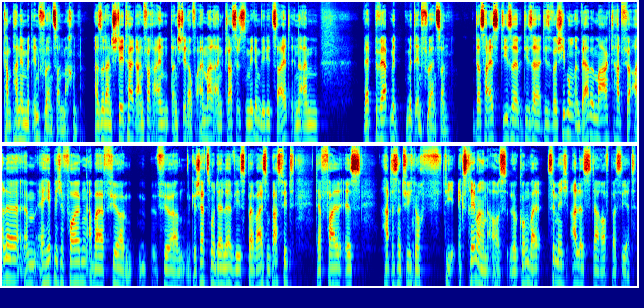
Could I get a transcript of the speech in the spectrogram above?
Kampagnen mit Influencern machen. Also dann steht halt einfach ein, dann steht auf einmal ein klassisches Medium wie die Zeit in einem Wettbewerb mit, mit Influencern. Das heißt, diese, diese, diese Verschiebung im Werbemarkt hat für alle ähm, erhebliche Folgen, aber für, für Geschäftsmodelle, wie es bei Weiß und Buzzfeed der Fall ist, hat es natürlich noch die extremeren Auswirkungen, weil ziemlich alles darauf basiert.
